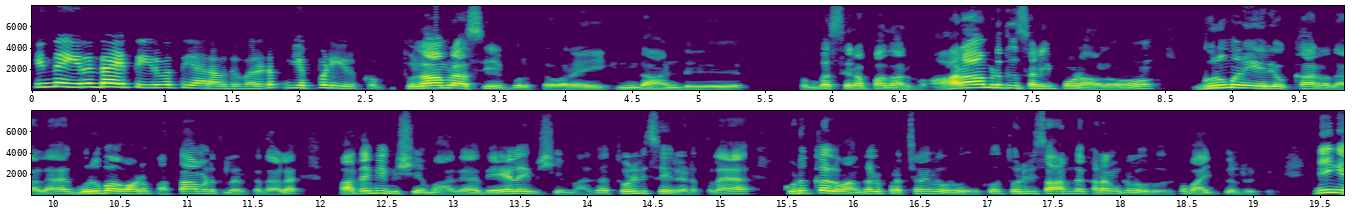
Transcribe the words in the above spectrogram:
இந்த இரண்டாயிரத்தி இருபத்தி ஆறாவது வருடம் எப்படி இருக்கும்? துலாம் ராசியை பொறுத்தவரை இந்த ஆண்டு ரொம்ப சிறப்பாக தான் இருக்கும். ஆறாம் இடத்துக்கு சனி போனாலும் குருமணி ஏறி உட்கார்றதால குரு பகவானும் பத்தாம் இடத்துல இருக்கிறதால பதவி விஷயமாக வேலை விஷயமாக தொழில் செய்கிற இடத்துல குடுக்கல் வாங்கல் பிரச்சனைகள் வருவதற்கும் தொழில் சார்ந்த கடன்கள் வருவதற்கும் வாய்ப்புகள் இருக்கு. நீங்க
